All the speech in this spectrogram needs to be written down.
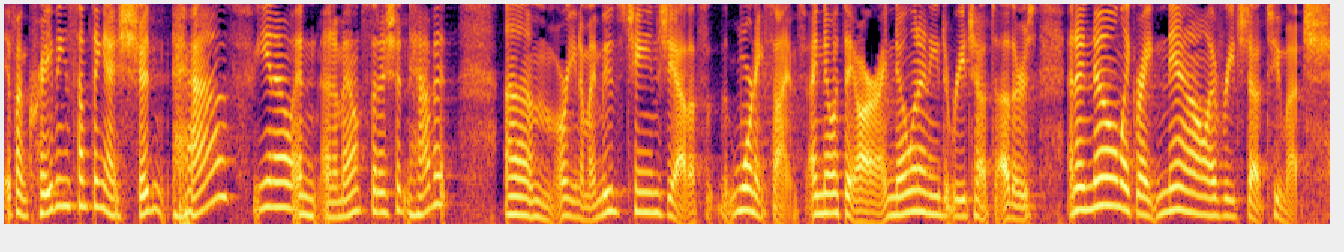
if I'm craving something I shouldn't have, you know, and, and amounts that I shouldn't have it, um, or you know my moods change. Yeah that's the warning signs. I know what they are. I know when i need to reach out to others. And i know like right now i've reached out too much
